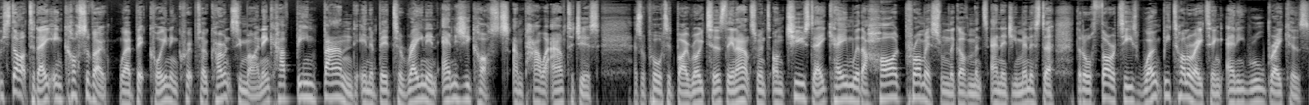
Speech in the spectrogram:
we start today in Kosovo, where Bitcoin and cryptocurrency mining have been banned in a bid to rein in energy costs and power outages. As reported by Reuters, the announcement on Tuesday came with a hard promise from the government's energy minister that authorities won't be tolerating any rule breakers.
